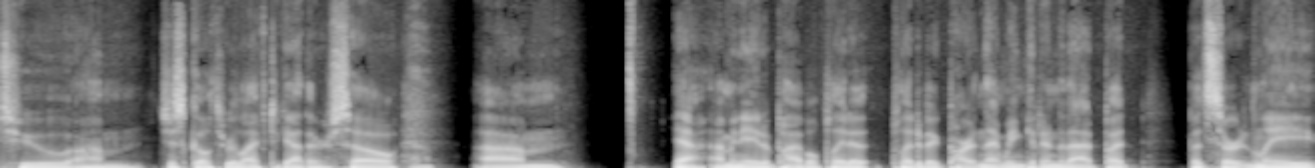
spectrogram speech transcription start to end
to um, just go through life together. So, um, yeah, I mean, Ada Bible played a played a big part in that. We can get into that, but but certainly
